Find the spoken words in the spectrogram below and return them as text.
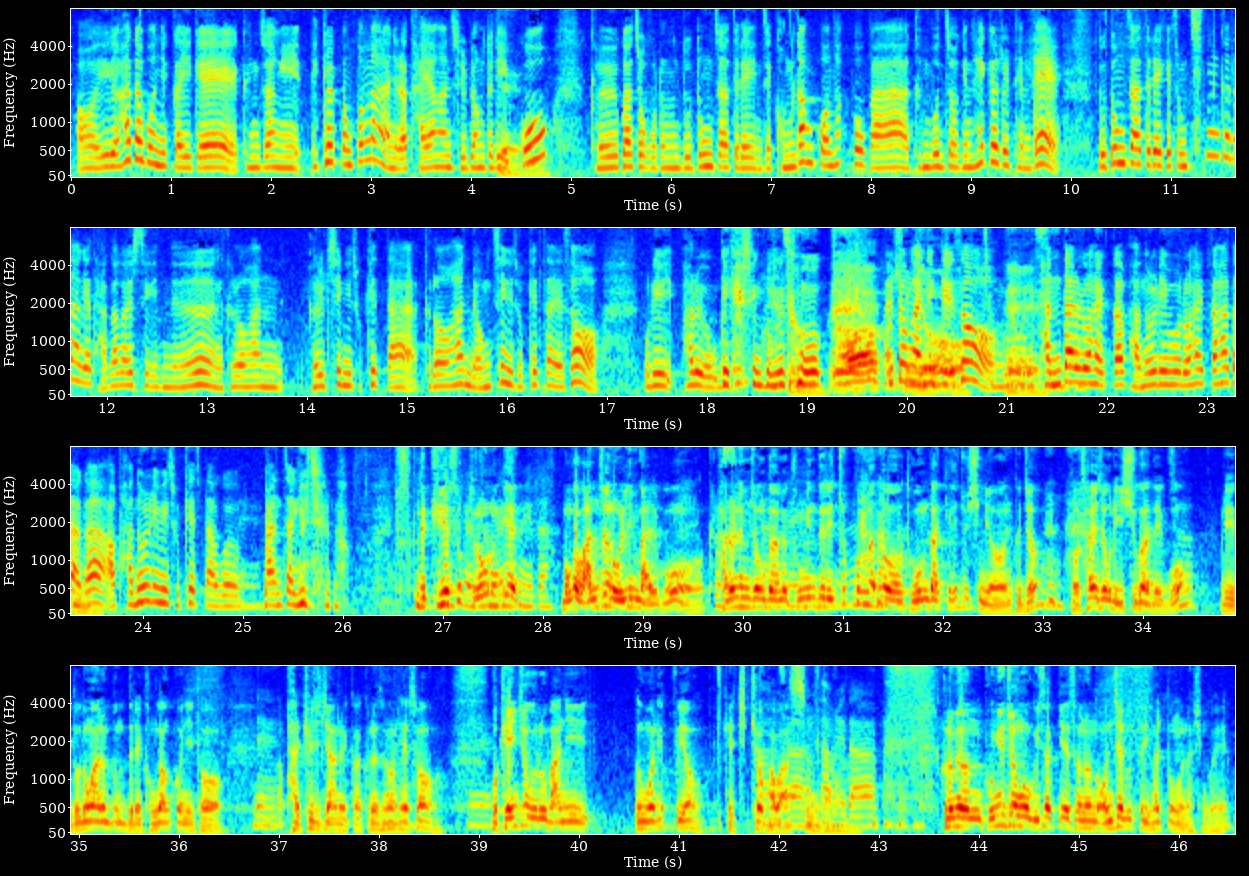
어, 이게 하다 보니까 이게 굉장히 백혈병뿐만 아니라 다양한 질병들이 네. 있고 결과적으로는 노동자들의 이제 건강권 확보가 근본적인 해결일 텐데 노동자들에게 좀 친근하게 다가갈 수 있는 그러한 별칭이 좋겠다, 그러한 명칭이 좋겠다 해서 우리 바로 여기 계신 공유종 아, 활동가님께서 했습니다. 반달로 할까 반올림으로 할까 하다가 아 반올림이 좋겠다고 만장일치로 근데 귀에 쏙 들어오는 게 결정했습니다. 뭔가 완전 올림 말고 반올림 정도 하면 네. 국민들이 조금만 더 도움닫게 해주시면 그죠? 더 사회적으로 이슈가 되고 우리 노동하는 분들의 건강권이 더 네. 어, 밝혀지지 않을까 그런 생각을 해서 뭐 개인적으로 많이 응원했고요. 이렇게 지켜봐 왔습니다. 감사합니다. 그러면 공유정옥 의사께서는 언제부터 이 활동을 하신 거예요?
